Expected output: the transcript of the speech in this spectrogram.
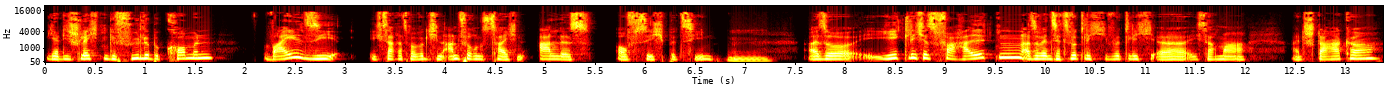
ja die schlechten Gefühle bekommen, weil sie, ich sage jetzt mal wirklich in Anführungszeichen, alles auf sich beziehen. Mhm. Also jegliches Verhalten, also wenn es jetzt wirklich, wirklich, äh, ich sag mal, ein starker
